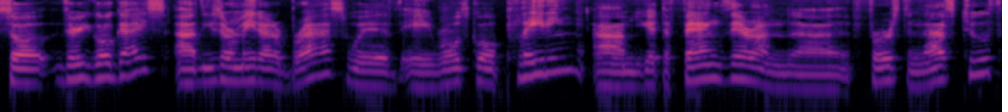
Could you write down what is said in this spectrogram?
So there you go, guys. Uh, these are made out of brass with a rose gold plating. Um, you get the fangs there on the first and last tooth,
